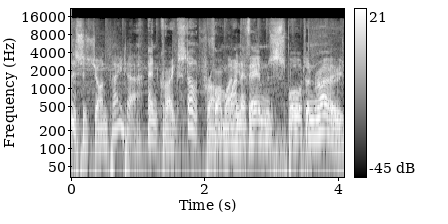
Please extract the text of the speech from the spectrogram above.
This is John Painter. And Craig Stott From from, 1FM's 1FM's Sport and Road.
